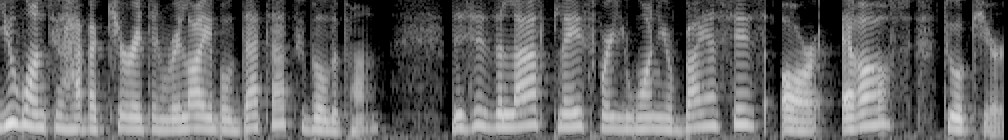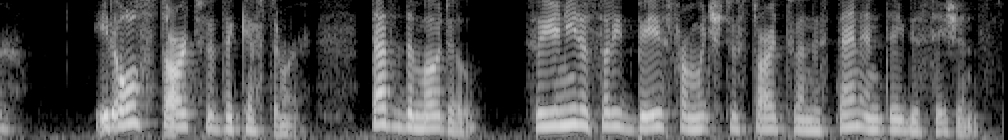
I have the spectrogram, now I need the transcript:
you want to have accurate and reliable data to build upon. This is the last place where you want your biases or errors to occur. It all starts with the customer. That's the motto. So you need a solid base from which to start to understand and take decisions.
